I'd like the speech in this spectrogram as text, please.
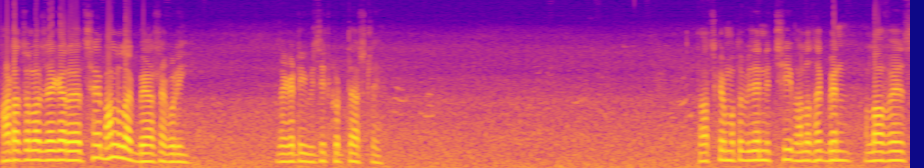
হাঁটা চলার জায়গা রয়েছে। ভালো লাগবে আশা করি জায়গাটি ভিজিট করতে আসলে। তো আজকের মতো বিদায় নিচ্ছি। ভালো থাকবেন। আল্লাহ হাফেজ।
